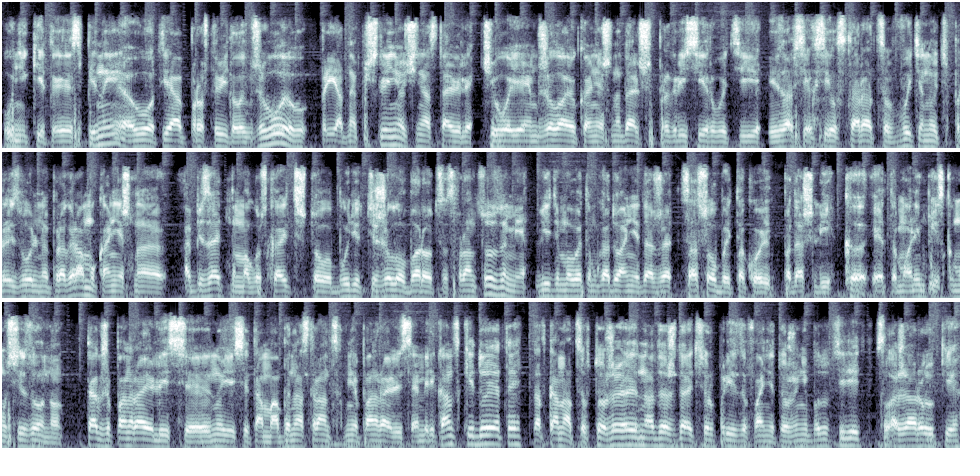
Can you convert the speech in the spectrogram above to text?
у Никиты спины. Вот, я просто видел их вживую, приятное впечатление очень оставили, чего я им желаю, конечно, дальше прогрессировать и изо всех сил стараться вытянуть произвольную программу. Конечно, обязательно могу сказать, что будет тяжело бороться с французами. Видимо, в этом году они даже с особой особой такой подошли к этому олимпийскому сезону. Также понравились, э, ну, если там об иностранцах, мне понравились американские дуэты. От канадцев тоже надо ждать сюрпризов, они тоже не будут сидеть сложа руки.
